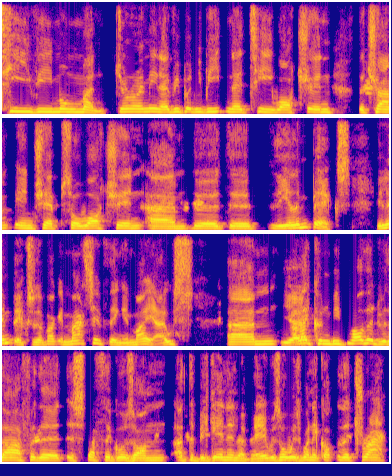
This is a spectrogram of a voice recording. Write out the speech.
TV moment. Do you know what I mean? Everybody beating their tea, watching the championships or watching um, the the the Olympics. The Olympics was a fucking massive thing in my house. Um, yeah. And I couldn't be bothered with half of the, the stuff that goes on at the beginning of it. It was always when it got to the track.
